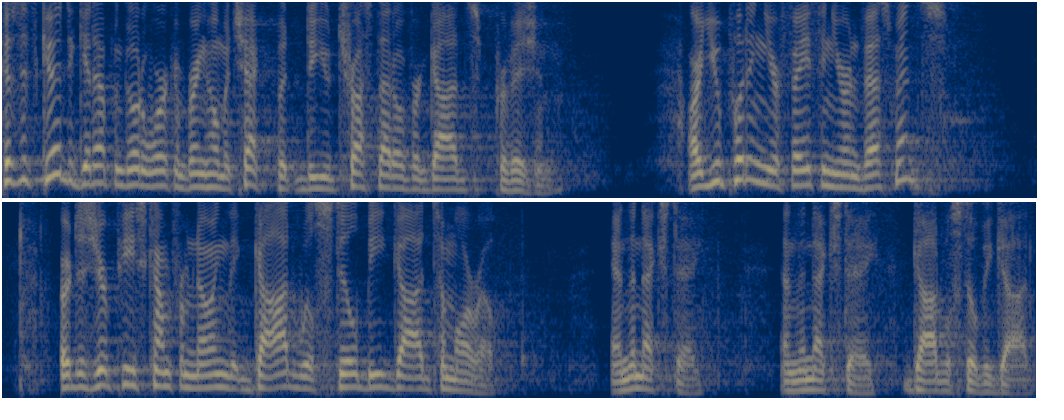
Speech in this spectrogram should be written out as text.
Because it's good to get up and go to work and bring home a check, but do you trust that over God's provision? Are you putting your faith in your investments? Or does your peace come from knowing that God will still be God tomorrow and the next day and the next day? God will still be God.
